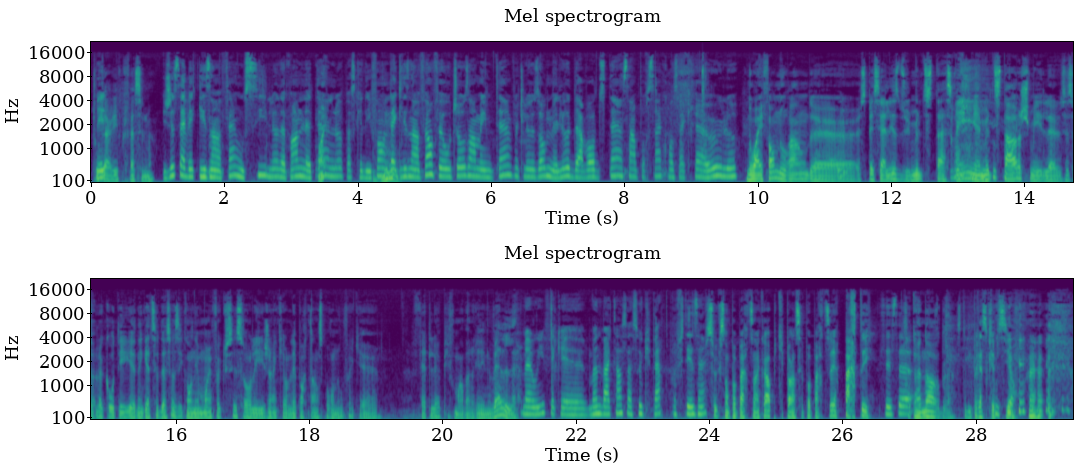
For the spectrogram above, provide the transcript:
tout arrive plus facilement. Juste avec les enfants aussi, là, de prendre le temps, là, parce que des fois, mhm. avec les enfants, on fait autre chose en même temps, fait que les autres, mais là, d'avoir du temps à 100% consacré à eux, là. Nos iPhones nous rendent euh, spécialistes du multitasking, multitâche, mais c'est ça, le côté négatif de ça, c'est qu'on est moins focusé sur les gens qui ont de l'importance pour nous, fait que faites-le, puis vous m'en donnerez des nouvelles. Ben oui, fait que bonnes vacances à ceux qui partent, profitez-en. Ceux qui sont pas partis encore puis qui pensaient pas partir, partez. C'est ça. C'est un ordre, c'est une prescription.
